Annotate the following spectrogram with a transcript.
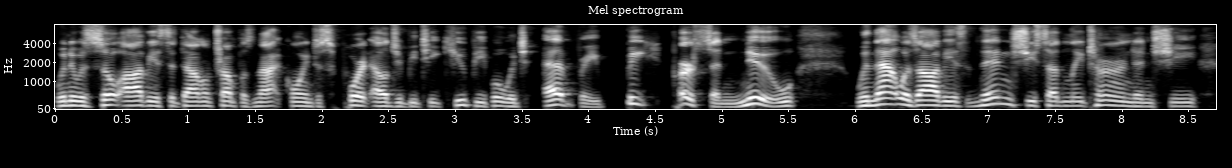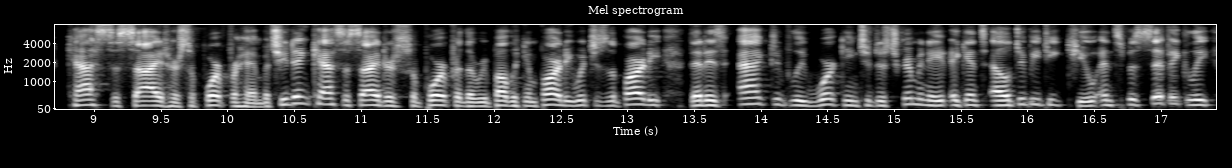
when it was so obvious that Donald Trump was not going to support LGBTQ people, which every person knew, when that was obvious, then she suddenly turned and she cast aside her support for him. But she didn't cast aside her support for the Republican Party, which is the party that is actively working to discriminate against LGBTQ and specifically,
